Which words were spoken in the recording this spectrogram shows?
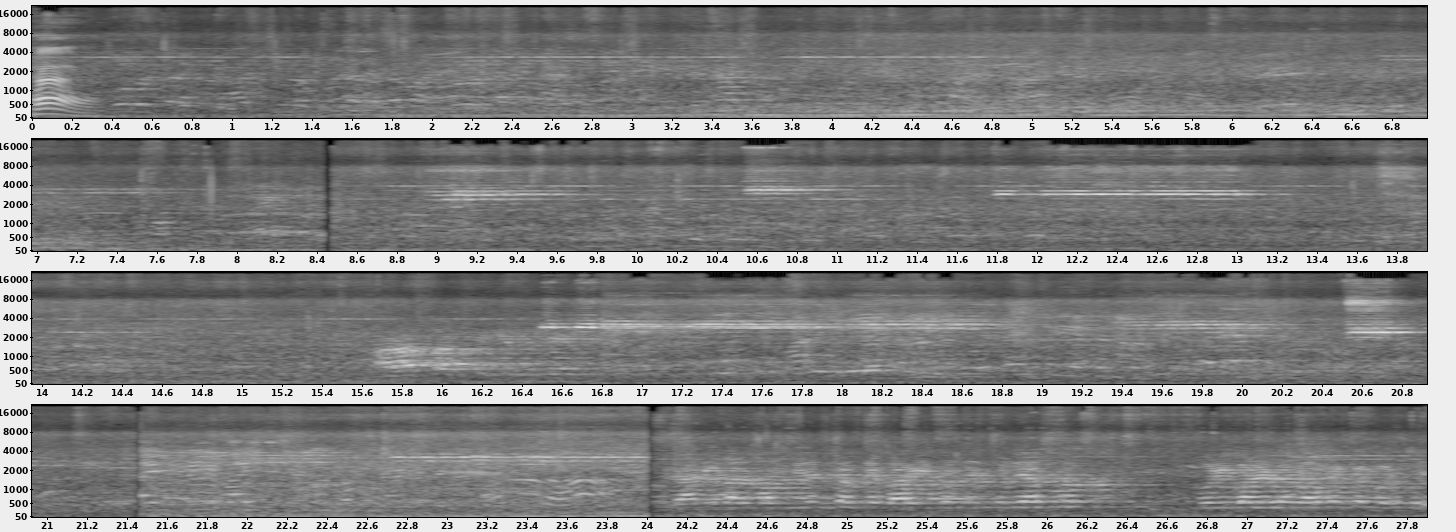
হ্যাঁ। চলে আসুন পরিবারের লোক অপেক্ষা করছে।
